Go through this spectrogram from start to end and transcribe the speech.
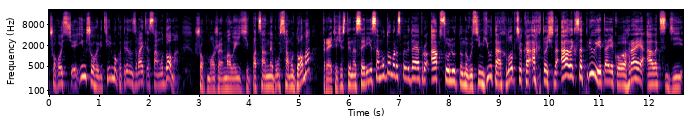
чогось іншого від фільму, котрий називається Сам удома. Щоб, може, малий пацан не був сам удома? Третя частина серії Сам удома розповідає про абсолютно нову сім'ю та хлопчика, ах точно, Алекса Прюїта, якого грає Алекс Ді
